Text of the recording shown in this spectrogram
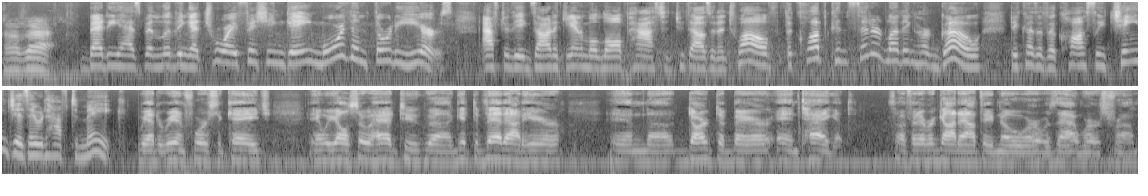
How's that? Betty has been living at Troy Fishing Game more than 30 years. After the exotic animal law passed in 2012, the club considered letting her go because of the costly changes they would have to make. We had to reinforce the cage, and we also had to uh, get the vet out here and uh, dart the bear and tag it. So if it ever got out, they'd know where it was at where it's from.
